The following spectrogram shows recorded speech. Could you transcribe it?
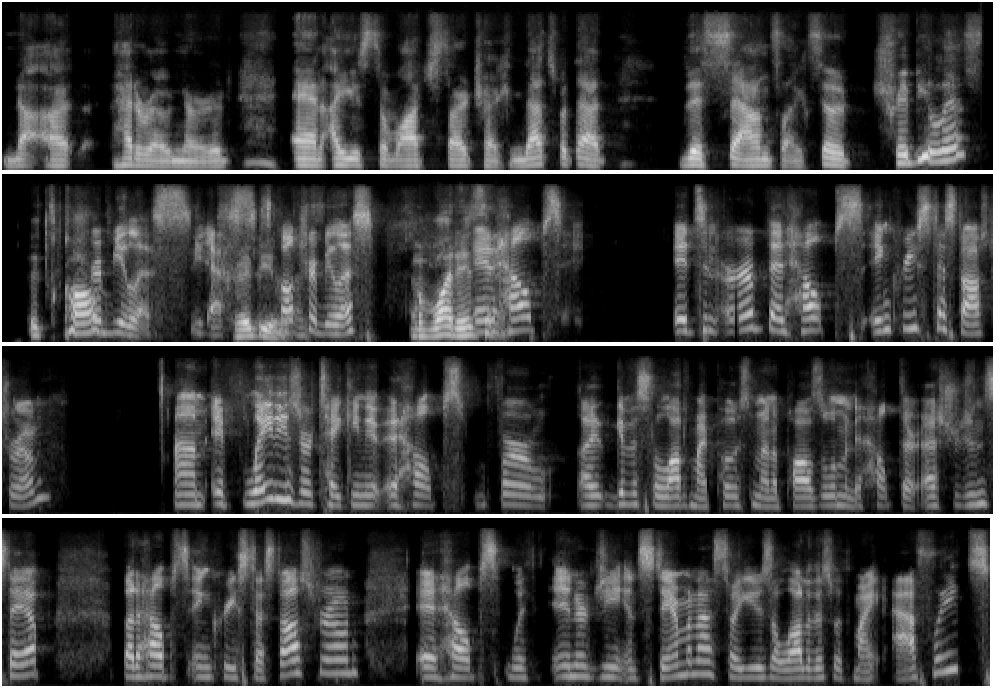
not a hetero nerd, and I used to watch Star Trek, and that's what that this sounds like. So, tribulus, it's called. Tribulus. Yes, it's called tribulus. and what is it it? helps it's an herb that helps increase testosterone um, if ladies are taking it it helps for i give this a lot of my postmenopausal women to help their estrogen stay up but it helps increase testosterone. It helps with energy and stamina so i use a lot of this with my athletes.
